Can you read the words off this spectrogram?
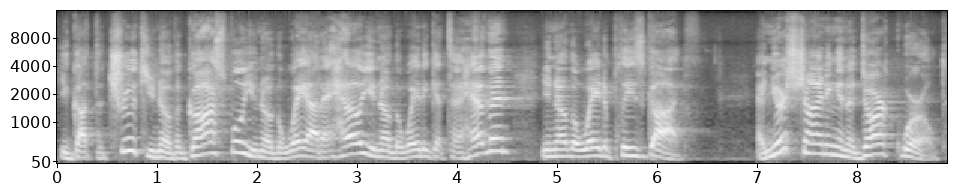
You got the truth, you know the gospel, you know the way out of hell, you know the way to get to heaven, you know the way to please God. And you're shining in a dark world.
